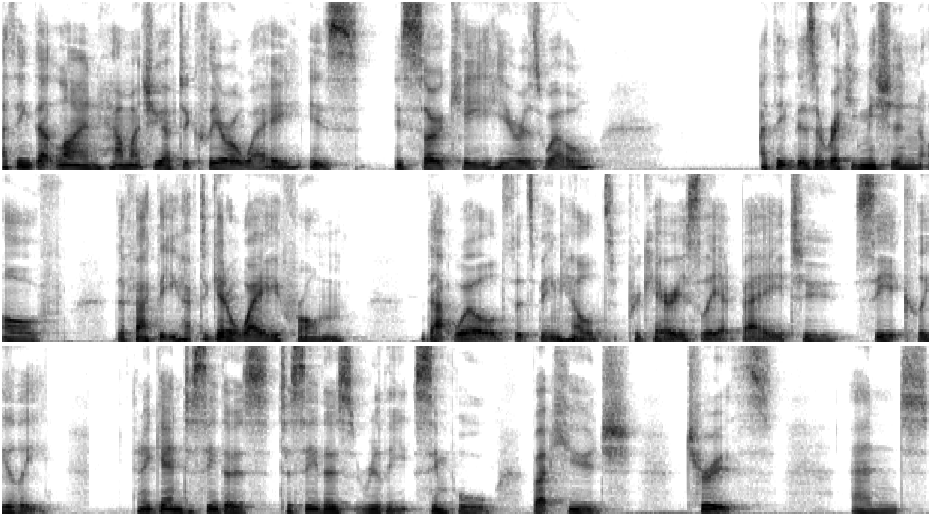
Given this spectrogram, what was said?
I think that line, how much you have to clear away, is, is so key here as well. I think there's a recognition of the fact that you have to get away from that world that's being held precariously at bay to see it clearly and again to see those to see those really simple but huge truths and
